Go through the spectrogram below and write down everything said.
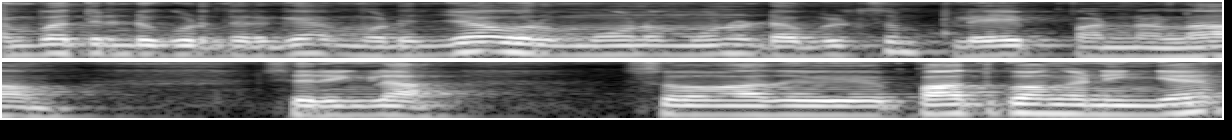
எண்பத்தி ரெண்டு கொடுத்துருக்கேன். முடிஞ்சால் ஒரு மூணு மூணு டபுள்ஸும் ப்ளே பண்ணலாம். சரிங்களா? ஸோ அது பார்த்துக்கோங்க நீங்கள்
